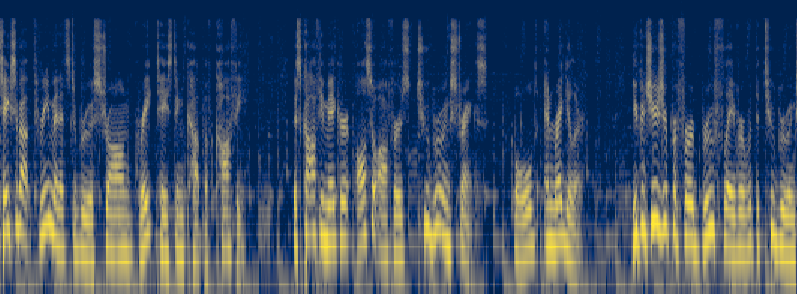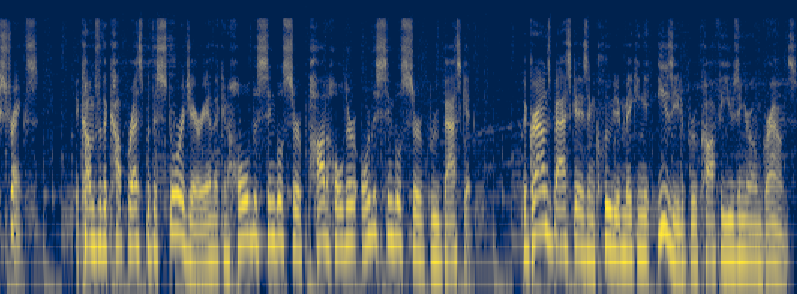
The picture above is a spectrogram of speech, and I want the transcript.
takes about 3 minutes to brew a strong, great tasting cup of coffee. This coffee maker also offers two brewing strengths, bold and regular. You can choose your preferred brew flavor with the two brewing strengths. It comes with a cup rest with a storage area that can hold the single-serve pod holder or the single-serve brew basket. The grounds basket is included, making it easy to brew coffee using your own grounds.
